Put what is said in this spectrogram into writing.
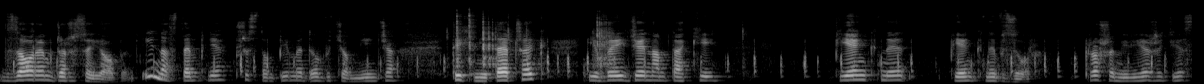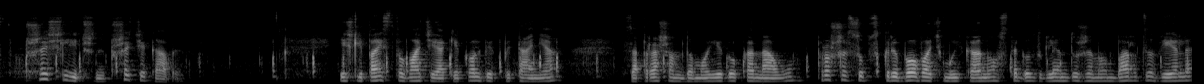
wzorem jerseyowym. I następnie przystąpimy do wyciągnięcia tych niteczek i wyjdzie nam taki piękny, piękny wzór. Proszę mi wierzyć, jest prześliczny, przeciekawy. Jeśli Państwo macie jakiekolwiek pytania, zapraszam do mojego kanału. Proszę subskrybować mój kanał z tego względu, że mam bardzo wiele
